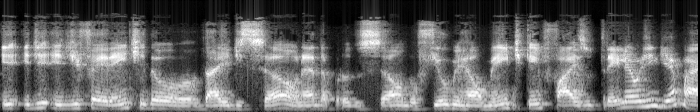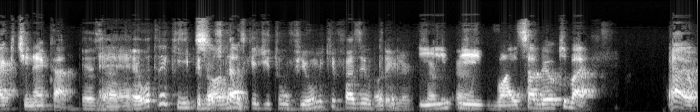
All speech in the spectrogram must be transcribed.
E, e, e, diferente do, da edição, né, da produção do filme, realmente, quem faz o trailer hoje em dia é marketing, né, cara? Exato. É, é outra equipe, não os caras que editam um filme que fazem o trailer. E, é. e vai saber o que vai. É, eu,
